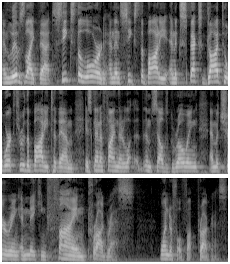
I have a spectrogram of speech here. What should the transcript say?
and lives like that, seeks the Lord and then seeks the body and expects God to work through the body to them, is going to find their, themselves growing and maturing and making fine progress. Wonderful progress.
